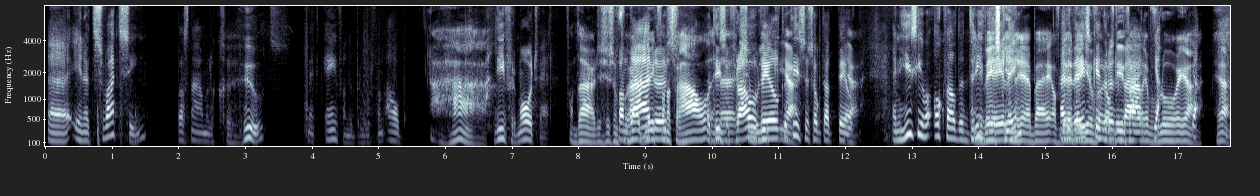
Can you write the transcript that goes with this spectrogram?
eh, in het zwart zien, was namelijk gehuwd met een van de broers van Albe. Aha, Die vermoord werd. vandaar. Dus het is een Vandaar vooruitblik van dus- het verhaal. Het is een eh, vrouwenbeeld, ja. het is dus ook dat beeld. Ja. En hier zien we ook wel de En de drie weeskinderen deling. erbij, of de, de die- weeskinderen of die hun vader hebben Ja. verloren, ja. Ja.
